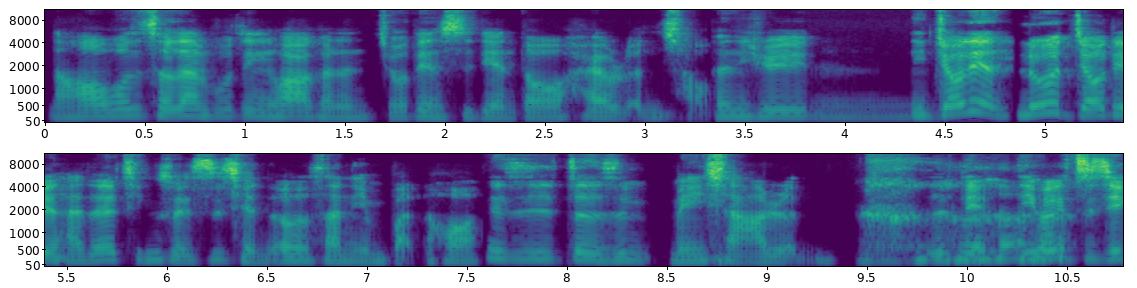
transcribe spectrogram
然后或是车站附近的话，可能九点十点都还有人潮。那你去，嗯，你九点如果九点还在清水寺前的二三年版的话，那是真的是没啥人，你你会直接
